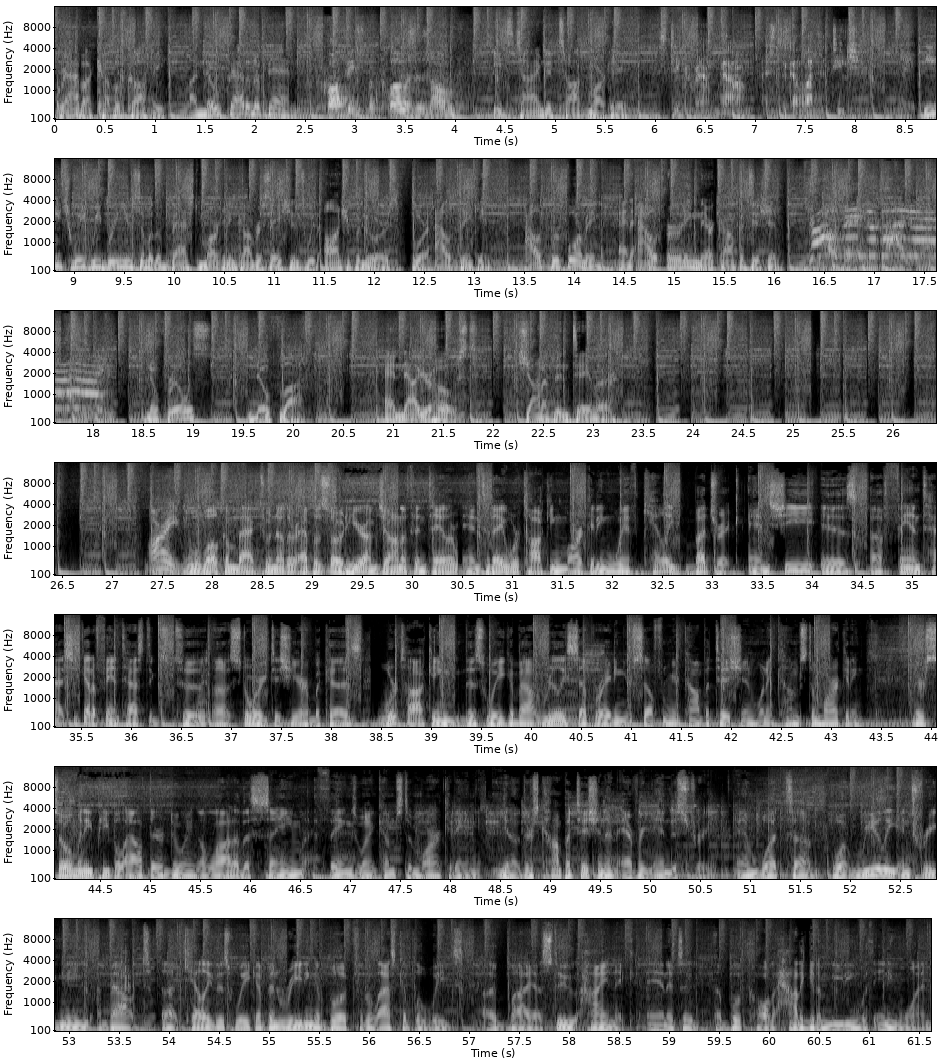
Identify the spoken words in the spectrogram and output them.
Grab a cup of coffee, a notepad, and a pen. Coffee's for closers only. It's time to talk marketing. Stick around, pal. I still got a lot to teach you. Each week, we bring you some of the best marketing conversations with entrepreneurs who are outthinking, outperforming, and out earning their competition. No frills, no fluff. And now, your host, Jonathan Taylor. All right, well, welcome back to another episode here. I'm Jonathan Taylor, and today we're talking marketing with Kelley Buttrick, and she is a fantastic. She's got a fantastic to, uh, story to share because we're talking this week about really separating yourself from your competition when it comes to marketing. There's so many people out there doing a lot of the same things when it comes to marketing. You know, there's competition in every industry, and what uh, what really intrigued me about uh, Kelley this week, I've been reading a book for the last couple of weeks uh, by uh, Stu Heinecke, and it's a, a book called How to Get a Meeting with Anyone.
